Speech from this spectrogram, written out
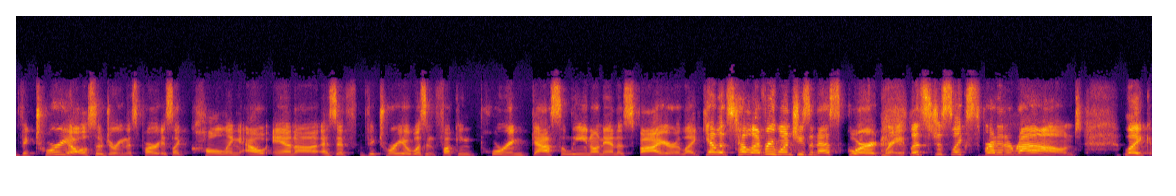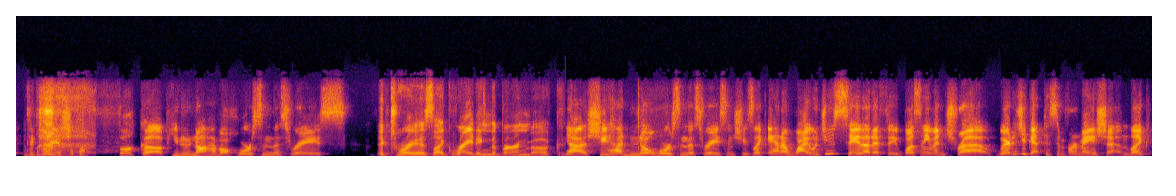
Victoria also during this part is like calling out Anna as if Victoria wasn't fucking pouring gasoline on Anna's fire. Like, yeah, let's tell everyone she's an escort. Right. Let's just like spread it around. Like, Victoria, shut the fuck up. You do not have a horse in this race. Victoria's like writing the burn book. Yeah, she had no horse in this race. And she's like, Anna, why would you say that if it wasn't even Trev? Where did you get this information? Like,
